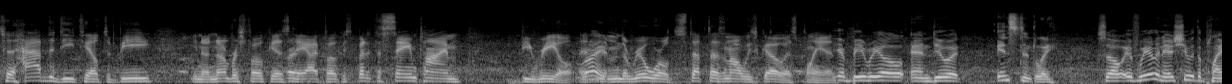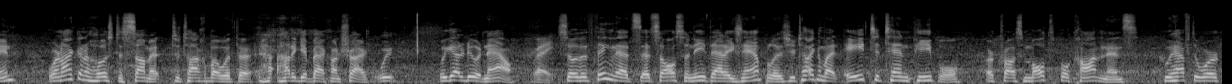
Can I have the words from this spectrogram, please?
to have the detail, to be you know, numbers focused, Right. AI focused, but at the same time, be real. And Right. in the real world, stuff doesn't always go as planned. Yeah, be real and do it instantly. So if we have an issue with the plane, we're not going to host a summit to talk about with the, how to get back on track. We, we got to do it now. Right. So the thing that's, that's also neat, that example is you're talking about eight to 10 people across multiple continents who have to work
